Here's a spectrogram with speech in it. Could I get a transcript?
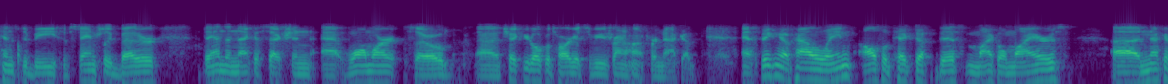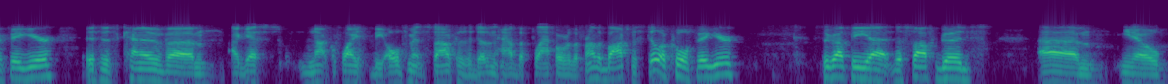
tends to be substantially better than the NECA section at Walmart. So uh, check your local Targets if you're trying to hunt for NECA. And speaking of Halloween, also picked up this Michael Myers uh, NECA figure. This is kind of, um, I guess, not quite the ultimate style because it doesn't have the flap over the front of the box, but still a cool figure. Still got the uh, the soft goods, um, you know,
